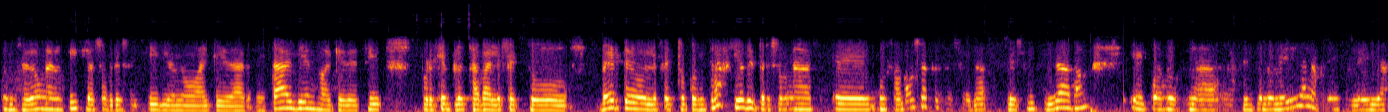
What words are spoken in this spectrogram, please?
cuando se da una noticia sobre suicidio no hay que dar detalles, no hay que decir, por ejemplo, estaba el efecto verde o el efecto contagio de personas eh, muy famosas que se, suicidaban. Eh, cuando la, gente lo leía, la prensa leía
